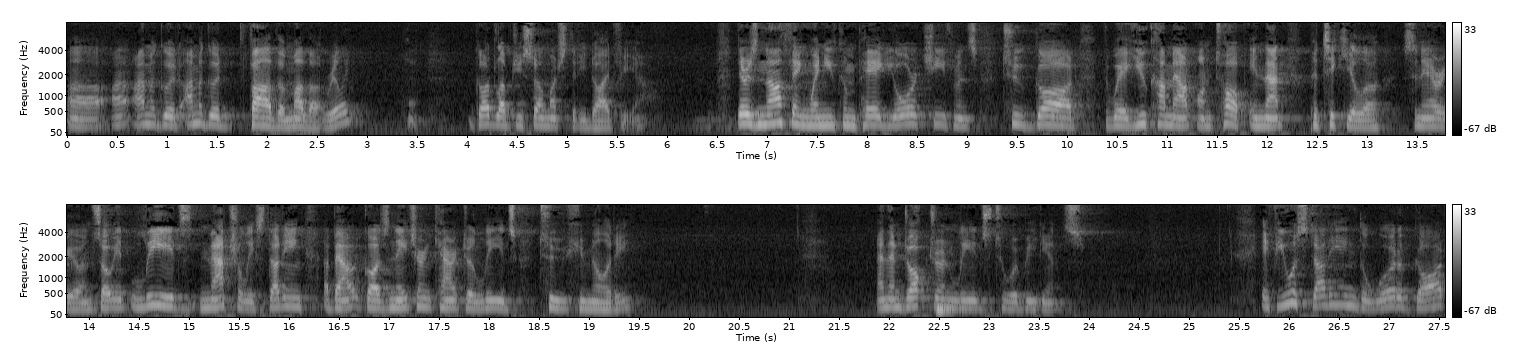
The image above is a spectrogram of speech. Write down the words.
uh, I, am a good, I'm a good father, mother. Really? God loved you so much that He died for you. There is nothing when you compare your achievements to God where you come out on top in that particular scenario. And so it leads naturally, studying about God's nature and character leads to humility. And then doctrine leads to obedience. If you are studying the Word of God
